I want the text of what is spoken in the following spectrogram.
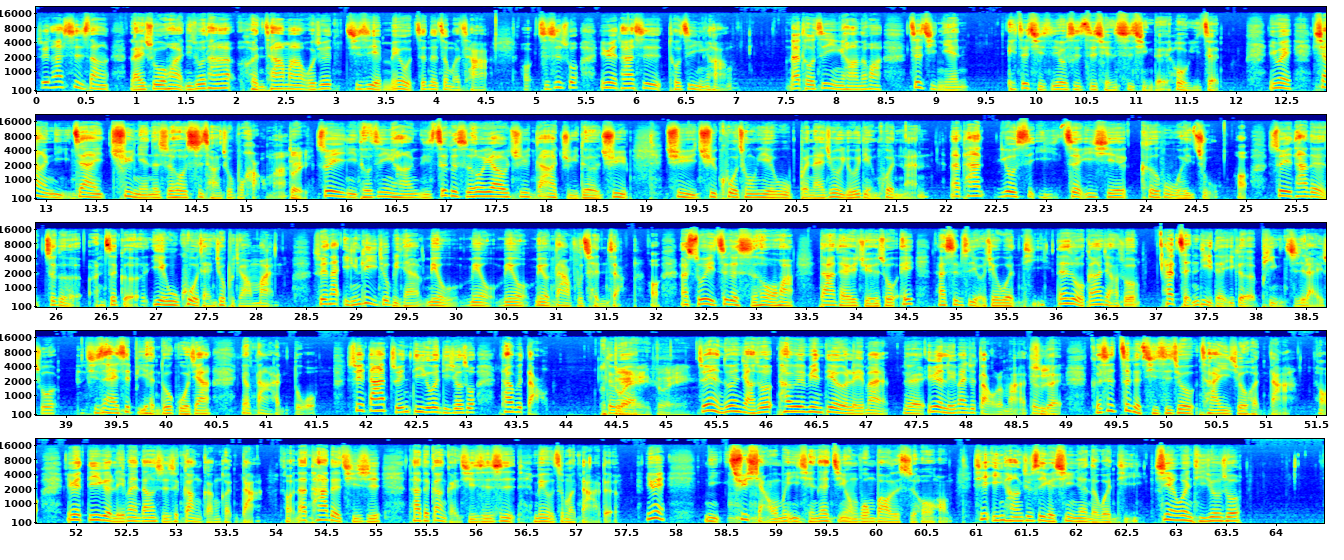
所以它事实上来说的话，你说它很差吗？我觉得其实也没有真的这么差，哦，只是说因为它是投资银行，那投资银行的话，这几年，诶，这其实又是之前事情的后遗症。因为像你在去年的时候市场就不好嘛，对，所以你投资银行，你这个时候要去大举的去去去扩充业务，本来就有一点困难。那他又是以这一些客户为主，哦，所以他的这个这个业务扩展就比较慢，所以他盈利就比较没有没有没有没有大幅成长，哦，那所以这个时候的话，大家才会觉得说，哎，他是不是有些问题？但是我刚刚讲说，它整体的一个品质来说，其实还是比很多国家要大很多。所以大家昨天第一个问题就是说，它会倒？对不对？对对。所以很多人讲说，它会变第二个雷曼，对，因为雷曼就倒了嘛，对不对？可是这个其实就差异就很大，好，因为第一个雷曼当时是杠杆很大，好，那它的其实它的杠杆其实是没有这么大的，因为你去想，我们以前在金融风暴的时候，哈，其实银行就是一个信任的问题，信任问题就是说。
